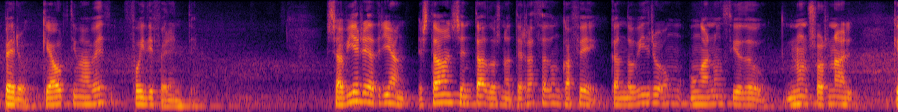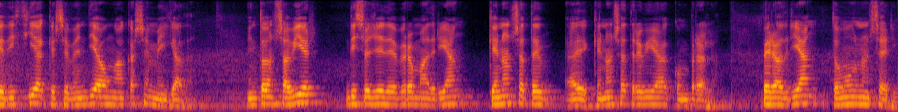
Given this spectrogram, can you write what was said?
pero que a última vez foi diferente. Xavier e Adrián estaban sentados na terraza dun café cando viron un anuncio do, nun xornal que dicía que se vendía unha casa en Meigada. Entón Xavier díxolle de broma a Adrián que non se, atre, eh, que non se atrevía a comprala, pero Adrián tomou non serio.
